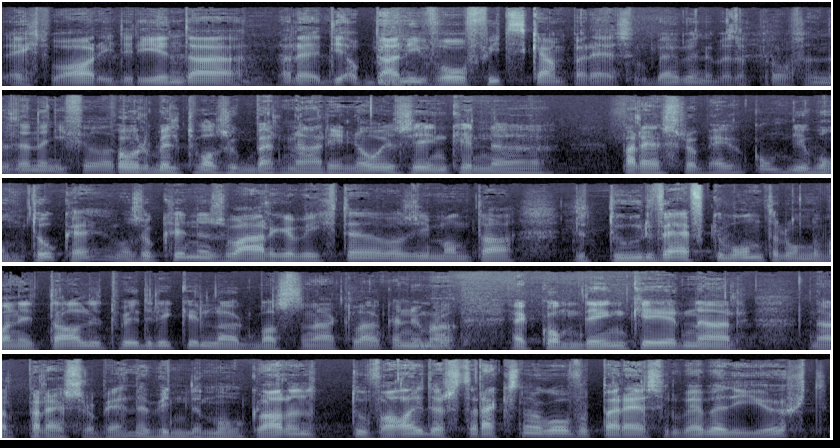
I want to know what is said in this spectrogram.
echt waar, iedereen dat, die op dat niveau fiets kan Parijs-Roubaix winnen bij de profs. En er zijn er niet veel. Bijvoorbeeld was ook Bernard Hinault eens een keer uh, Parijs-Roubaix gekomen. Die won ook. Hè. was ook een zwaar gewicht. Hè. was iemand dat de Tour vijf keer won, de Ronde van Italië twee, drie keer, Luik, Bastenaak, Luik. En maar, hij komt één keer naar, naar Parijs-Roubaix en wint hem ook. We hadden het toevallig daar straks nog over Parijs-Roubaix bij de jeugd.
